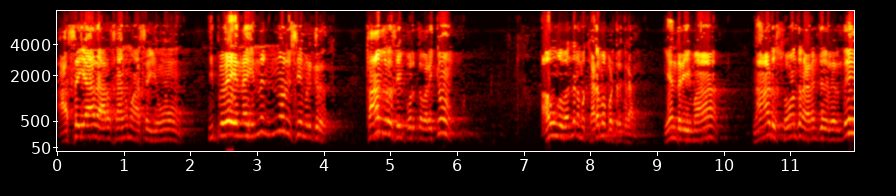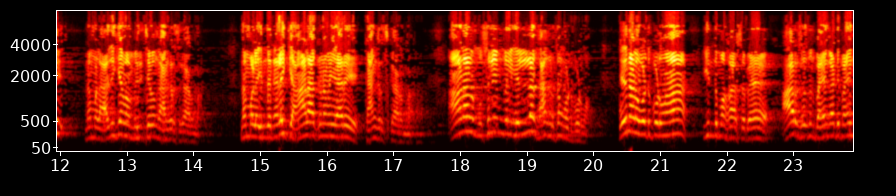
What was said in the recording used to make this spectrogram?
அசையாத அரசாங்கம் அசையும். இப்பவே என்ன இன்னும் இன்னொரு விஷயம் இருக்கிறது. காங்கிரஸை பொறுத்த வரைக்கும் அவங்க வந்து நம்ம கடமைப்பட்டிருக்கிறாங்க. ஏன் தெரியுமா? நாடு சுதந்திரம் அடைஞ்சதுல இருந்து நம்மளை அதிகமா மிதிச்சவங்க காங்கிரஸ்காரன் தான். நம்மளை இந்த நிலைக்கு ஆளாக்கணவன் யாரு? காங்கிரஸ்காரன் தான். ஆனால் முஸ்லீம்கள் எல்லாம் காங்கிரஸ் தான் ஓட்டு போடுவான். எதனால ஓட்டு போடுவான்? இந்து மகாசபை ஆர் எஸ் பயங்காட்டி பயங்காட்டி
